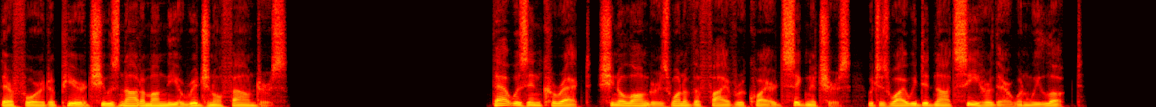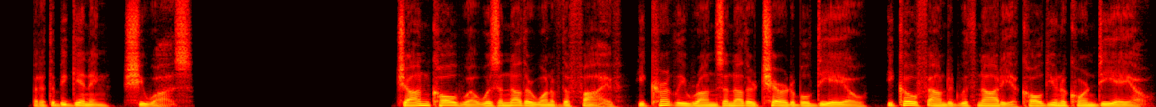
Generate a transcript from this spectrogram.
therefore it appeared she was not among the original founders. That was incorrect, she no longer is one of the five required signatures, which is why we did not see her there when we looked but at the beginning, she was. John Caldwell was another one of the five. He currently runs another charitable DAO he co-founded with Nadia called Unicorn DAO.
